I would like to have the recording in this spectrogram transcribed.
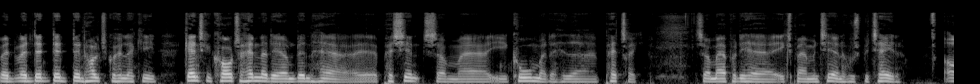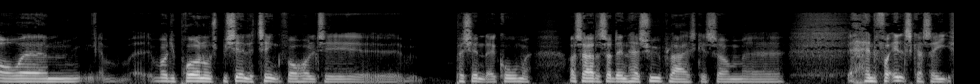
Men, men den, den, den holdt sgu heller ikke helt. Ganske kort så handler det om den her øh, patient, som er i koma, der hedder Patrick, som er på det her eksperimenterende hospital. Og øhm, hvor de prøver nogle specielle ting i forhold til øh, patienter i koma. Og så er der så den her sygeplejerske, som øh, han forelsker sig i.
